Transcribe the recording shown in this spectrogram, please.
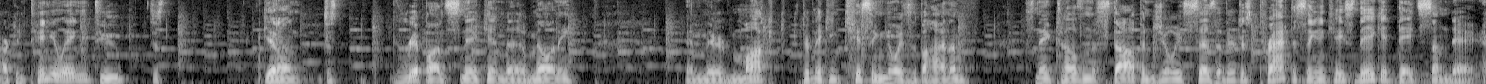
are continuing to get on, just rip on Snake and uh, Melanie, and they're mock, they're making kissing noises behind them. Snake tells them to stop, and Joey says that they're just practicing in case they get dates someday.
